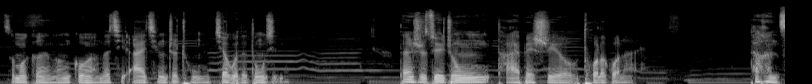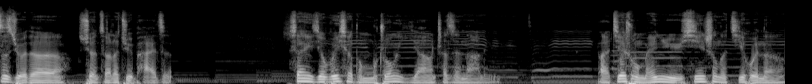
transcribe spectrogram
怎么可能供养得起爱情这种娇贵的东西呢？但是最终他还被室友拖了过来，他很自觉地选择了举牌子，像一节微笑的木桩一样站在那里，把接触美女新生的机会呢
